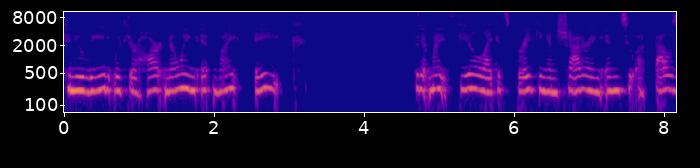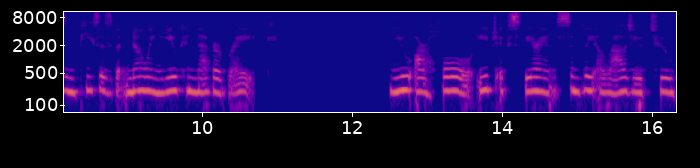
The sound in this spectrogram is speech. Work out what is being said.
Can you lead with your heart, knowing it might ache? That it might feel like it's breaking and shattering into a thousand pieces, but knowing you can never break you are whole. Each experience simply allows you to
